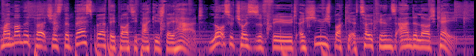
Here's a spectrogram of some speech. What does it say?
My mum had purchased the best birthday party package they had lots of choices of food, a huge bucket of tokens, and a large cake.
